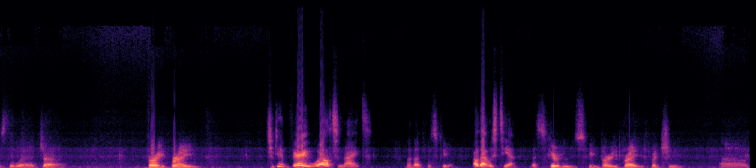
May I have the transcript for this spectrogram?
is the word, uh, very brave. She did very well tonight. No, that was Tia. Oh, that was Tia. Yes, Kiri's been very brave when she um,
